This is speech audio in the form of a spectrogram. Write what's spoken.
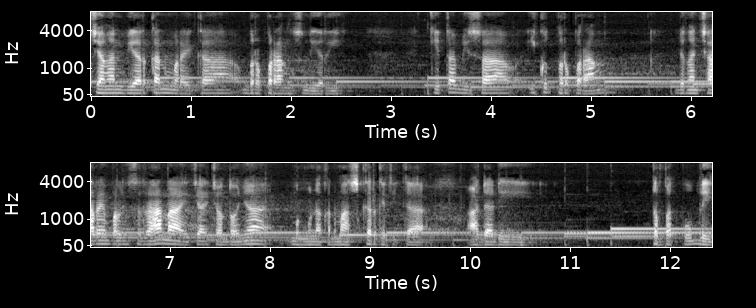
jangan biarkan mereka berperang sendiri. Kita bisa ikut berperang dengan cara yang paling sederhana. Contohnya menggunakan masker ketika ada di tempat publik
